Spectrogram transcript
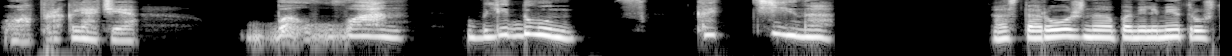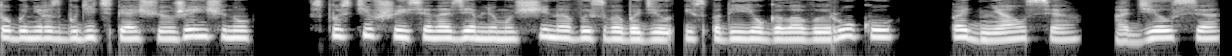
О, проклятие! Болван! Бледун! Скотина!» Осторожно, по миллиметру, чтобы не разбудить спящую женщину, Спустившийся на землю мужчина высвободил из-под ее головы руку, поднялся, оделся,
